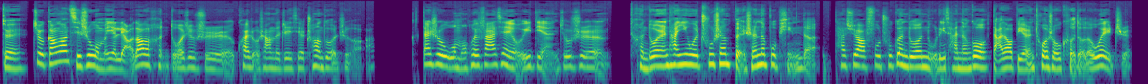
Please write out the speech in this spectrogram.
对，就刚刚其实我们也聊到了很多，就是快手上的这些创作者，但是我们会发现有一点，就是很多人他因为出身本身的不平等，他需要付出更多努力才能够达到别人唾手可得的位置，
